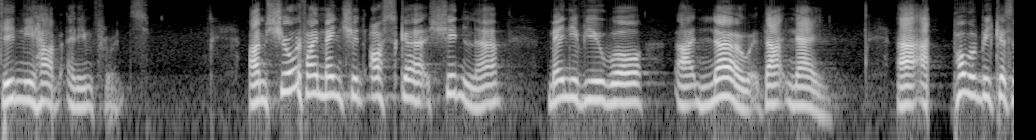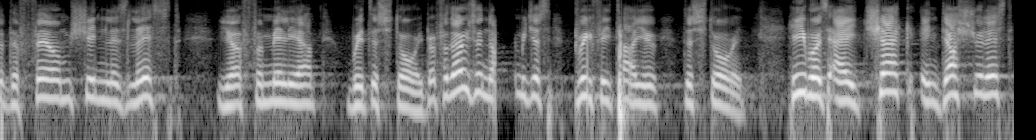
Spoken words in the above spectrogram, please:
didn't he have an influence. I'm sure if I mentioned Oscar Schindler, many of you will uh, know that name. Uh, probably because of the film Schindler's List, you're familiar with the story. But for those who are not, let me just briefly tell you the story. He was a Czech industrialist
